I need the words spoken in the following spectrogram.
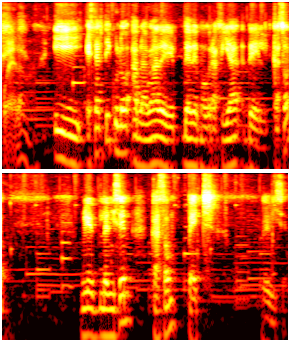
fuera, güey. Y este artículo hablaba de, de demografía del cazón. Le, dicen cazón pech. Le dicen.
